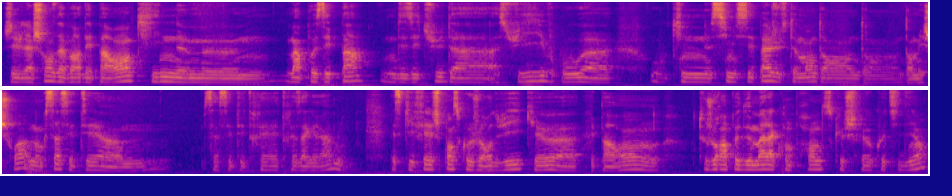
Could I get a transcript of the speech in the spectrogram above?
J'ai eu la chance d'avoir des parents qui ne m'imposaient pas des études à, suivre ou, ou qui ne s'immisçaient pas justement dans, dans, dans, mes choix. Donc ça, c'était ça, c'était très, très agréable. Mais ce qui fait, je pense qu'aujourd'hui, que euh, les parents ont toujours un peu de mal à comprendre ce que je fais au quotidien,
